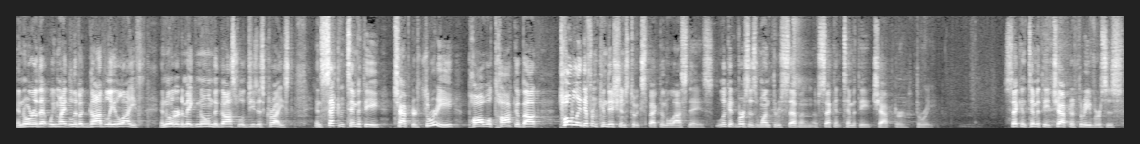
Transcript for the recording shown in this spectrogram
in order that we might live a godly life, in order to make known the gospel of Jesus Christ. In 2 Timothy chapter 3, Paul will talk about totally different conditions to expect in the last days. Look at verses 1 through 7 of 2 Timothy chapter 3. 2 Timothy chapter 3 verses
